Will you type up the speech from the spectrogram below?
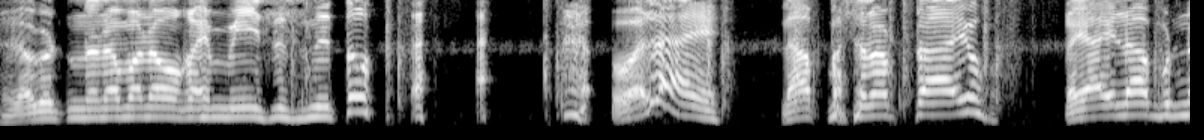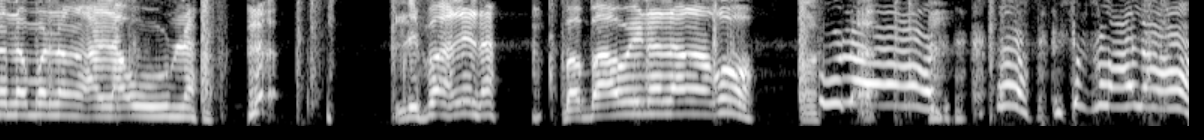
Lagot na naman ako kay misis nito. Wala eh. Napasarap tayo. Kaya inabot na naman ng alauna. Di na. Babawi na lang ako. Tulong! Ah, Saklala!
